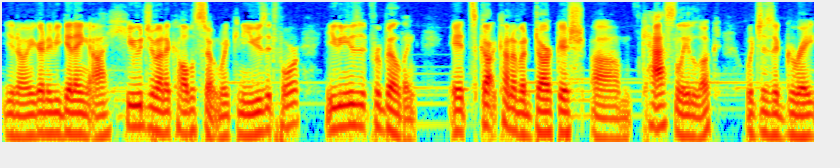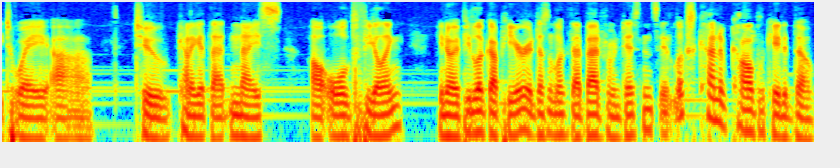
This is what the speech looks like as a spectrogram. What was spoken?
you know, you're going to be getting a huge amount of cobblestone. What can you use it for? You can use it for building. It's got kind of a darkish, um, castle look, which is a great way uh, to kind of get that nice uh, old feeling. You know, if you look up here, it doesn't look that bad from a distance. It looks kind of complicated though.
